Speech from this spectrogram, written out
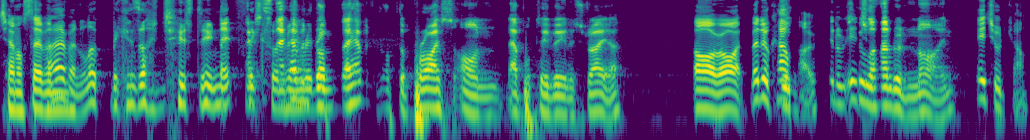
Channel Seven? I haven't looked because I just do Netflix they, on haven't everything. dropped, they haven't dropped the price on Apple TV in Australia. Oh right, but it'll come Still- though. It'll, it, Still should, 109. it should come.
